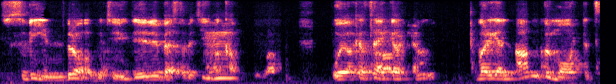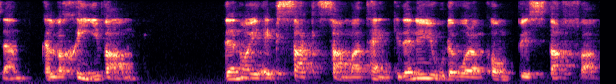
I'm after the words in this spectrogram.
Svinbra betyg. Det är det bästa betyg mm. man kan få. Och jag kan tänka ja, att vad det gäller albumartet sen, själva skivan. Den har ju exakt samma tänk. Den är gjord av vår kompis Staffan.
